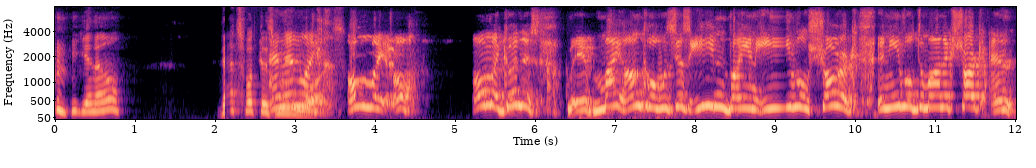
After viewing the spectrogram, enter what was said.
you know? That's what this and movie then, like, was. oh my, oh, oh my goodness. It- my uncle was just eaten by an evil shark, an evil demonic shark. And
